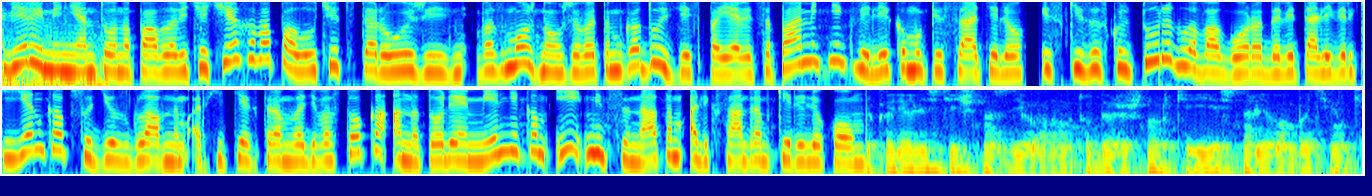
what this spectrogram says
Сквер имени Антона Павловича Чехова получит вторую жизнь. Возможно, уже в этом году здесь появится памятник великому писателю. Эскизы скульптуры глава города Виталий Веркиенко обсудил с главным архитектором Владивостока Анатолием Мельником и меценатом Александром Кириллюком. Только реалистично сделано. Вот тут даже шнурки есть на левом ботинке.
